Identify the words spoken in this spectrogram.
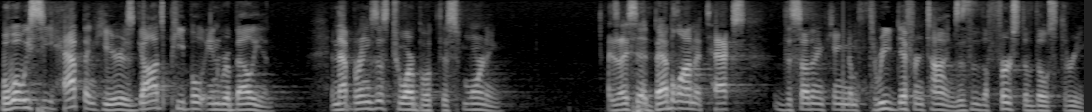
But what we see happen here is God's people in rebellion. And that brings us to our book this morning. As I said, Babylon attacks the southern kingdom three different times. This is the first of those three.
